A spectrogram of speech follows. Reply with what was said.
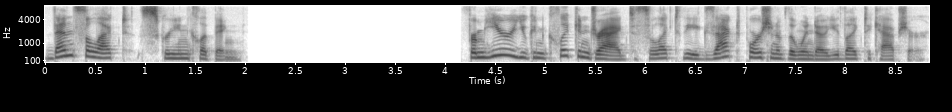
then select Screen Clipping. From here, you can click and drag to select the exact portion of the window you'd like to capture.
